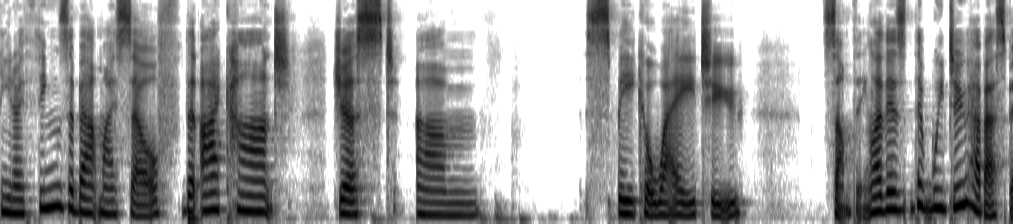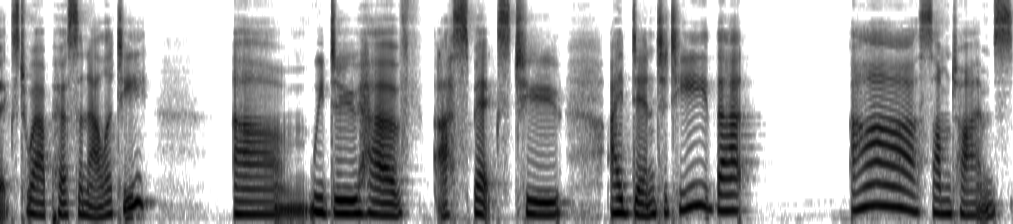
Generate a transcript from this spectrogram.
you know, things about myself that I can't just um, speak away to something. Like there's that we do have aspects to our personality. Um, we do have aspects to identity that are sometimes,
